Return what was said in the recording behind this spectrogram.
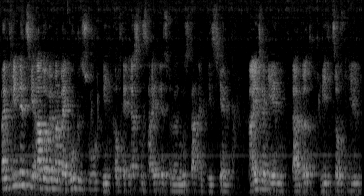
Man findet sie aber, wenn man bei Google sucht, nicht auf der ersten Seite, sondern muss da ein bisschen weitergehen. Da wird nicht so viel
